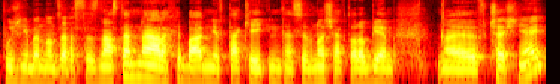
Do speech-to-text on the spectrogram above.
później będą zaraz te następne, ale chyba nie w takiej intensywności, jak to robiłem e, wcześniej.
